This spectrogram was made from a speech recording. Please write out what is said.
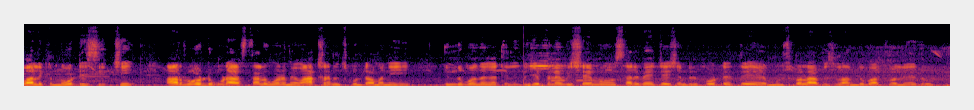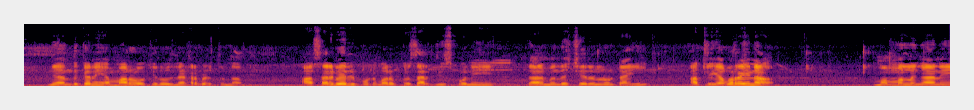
వాళ్ళకి నోటీస్ ఇచ్చి ఆ రోడ్డు కూడా ఆ స్థలం కూడా మేము ఆక్రమించుకుంటామని ఇందుబంధంగా తెలియదు చెప్పిన విషయం సర్వే చేసిన రిపోర్ట్ అయితే మున్సిపల్ ఆఫీసులో అందుబాటులో లేదు. నేను అందుకని ఎంఆర్ఓకి ఈరోజు లెటర్ పెడుతున్నాను. ఆ సర్వే రిపోర్ట్ మరొకసారి తీసుకొని దాని మీద చర్యలు ఉంటాయి. అట్లా ఎవరైనా మమ్మల్ని కానీ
